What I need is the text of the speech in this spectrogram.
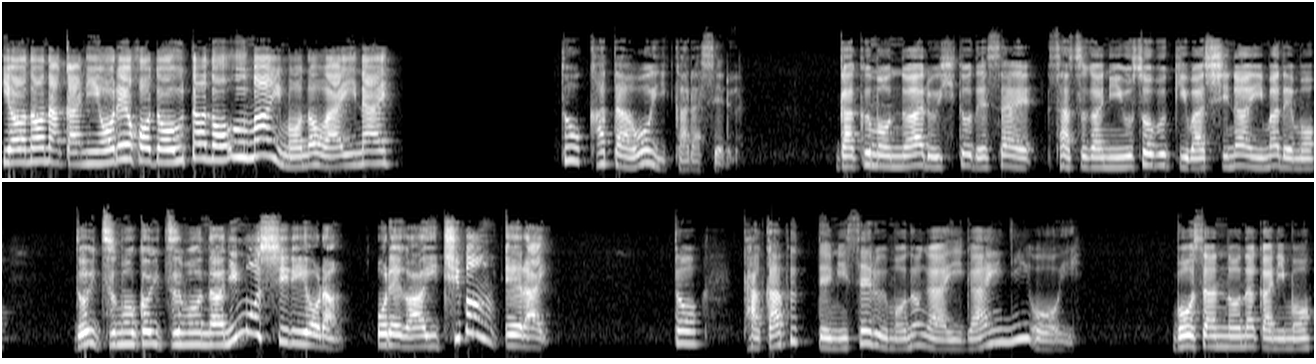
世の中に俺ほど歌のうまい者はいない。と肩を怒らせる。学問のある人でさえさすがに嘘吹きはしないまでも、どいつもこいつも何も知りおらん。俺が一番偉い。と高ぶってみせるものが意外に多い。坊さんの中にも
